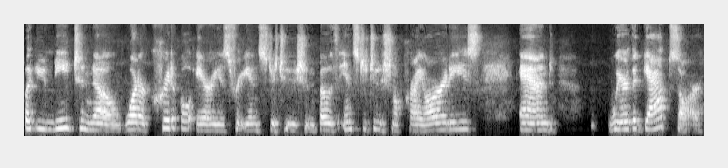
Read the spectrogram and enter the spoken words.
But you need to know what are critical areas for institution, both institutional priorities and where the gaps are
